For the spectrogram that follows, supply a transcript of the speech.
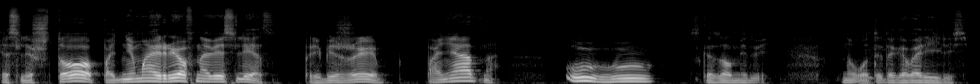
Если что, поднимай рев на весь лес. Прибежим. Понятно?» «У-у», — сказал медведь. Ну вот и договорились.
